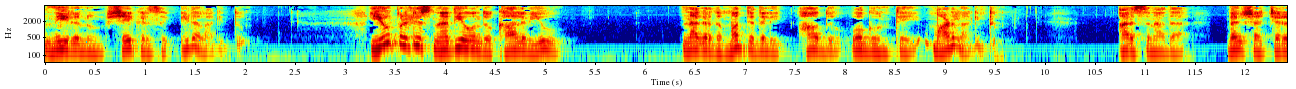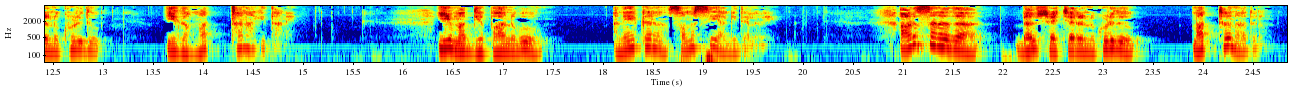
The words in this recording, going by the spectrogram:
ನೀರನ್ನು ಶೇಖರಿಸಿ ಇಡಲಾಗಿತ್ತು. ಯೂಪ್ರಟಿಸ್ ನದಿಯ ಒಂದು ಕಾಲುವೆಯು ನಗರದ ಮಧ್ಯದಲ್ಲಿ ಹಾದು ಹೋಗುವಂತೆ ಮಾಡಲಾಗಿತ್ತು. ಅರಸನಾದ ಬೆಲ್ಶಾಚರನ್ನು ಕುಳಿದು ಈಗ ಮತ್ತನಾಗಿದ್ದಾನೆ. ಈ ಮದ್ಯಪಾನವು ಅನೇಕರ ಸಮಸ್ಯೆಯಾಗಿದೆ ಅಲ್ಲವೇ ಅರಸನಾದ ಬೆಲ್ಶಾಚರನ್ನು ಕುಡಿದು ಮತ್ತನಾದನು.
